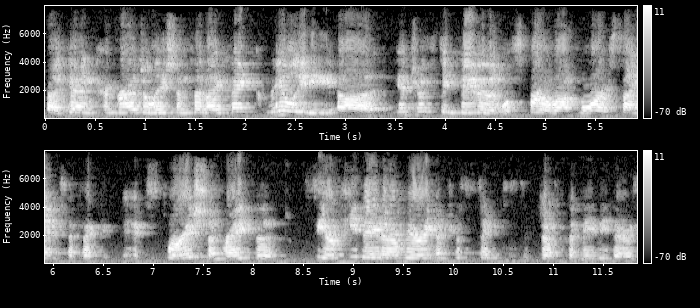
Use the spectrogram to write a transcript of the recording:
Again, congratulations. And I think really uh, interesting data that will spur a lot more scientific exploration, right? The CRP data are very interesting to suggest that maybe there's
